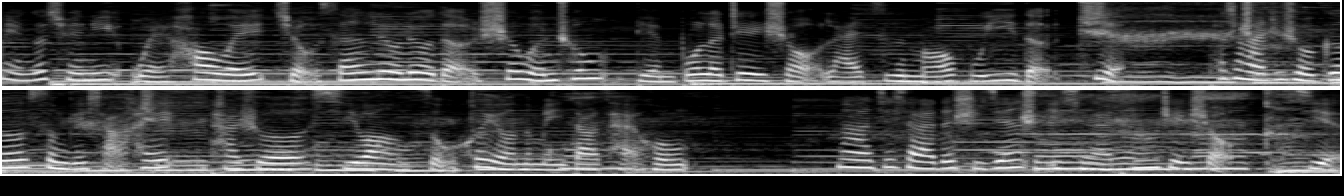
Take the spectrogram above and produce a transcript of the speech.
点歌群里尾号为九三六六的佘文冲点播了这首来自毛不易的《借》，他想把这首歌送给小黑，他说希望总会有那么一道彩虹。那接下来的时间，一起来听这首《借》。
